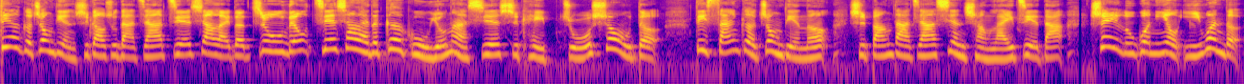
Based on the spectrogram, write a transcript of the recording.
第二个重点是告诉大家，接下来的主流，接下来的个股有哪些是可以着手的。第三个重点呢，是帮大家现场来解答。所以，如果你有疑问的，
